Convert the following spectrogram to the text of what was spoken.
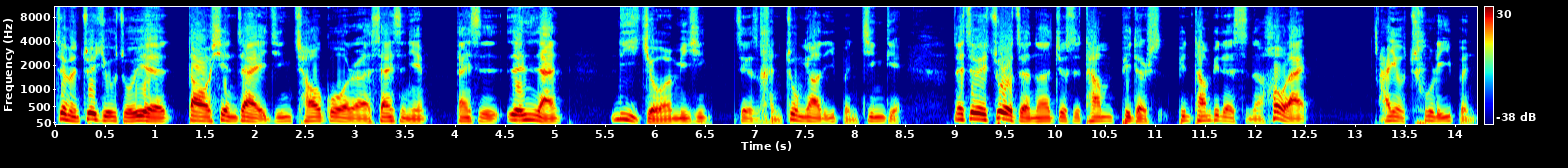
这本《追求卓越》到现在已经超过了三十年，但是仍然历久而弥新，这个是很重要的一本经典。那这位作者呢，就是 Tom Peters。Tom Peters 呢，后来还有出了一本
